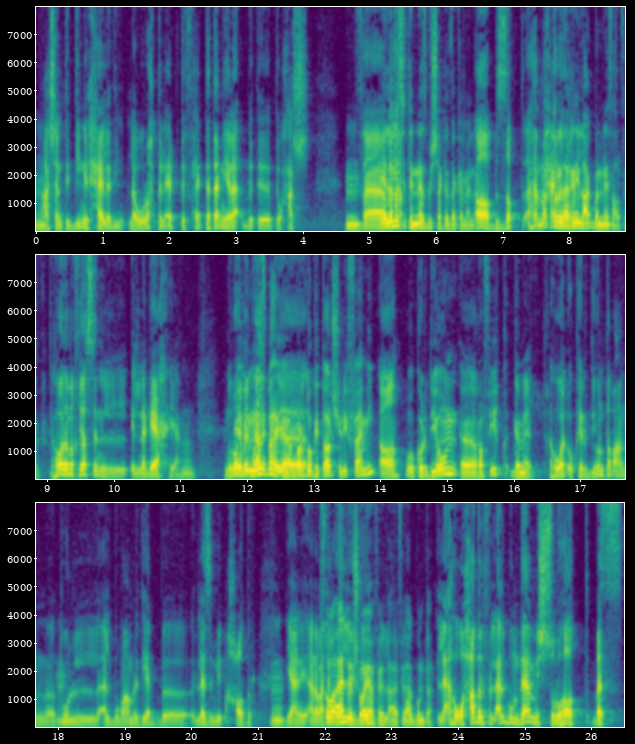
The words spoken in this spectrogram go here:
عشان تديني الحالة دي. لو رحت لعبت في حتة تانية لا بت- بتوحش. ف- هي لمست الناس بالشكل ده كمان. آه بالظبط. أهم حاجة أكتر الأغاني اللي عاجبة الناس على فكرة. هو ده مقياس ال- النجاح يعني. مم. نروح هي بالمناسبة هي آه، برضو جيتار شريف فهمي آه. وأكورديون آه، رفيق جمال. هو الاوكرديون طبعا طول ألبوم عمرو دياب آه، لازم بيبقى حاضر. مم. يعني أنا بس هو قل شوية في في الألبوم ده. لا هو حاضر في الألبوم ده مش سولوهات بس.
